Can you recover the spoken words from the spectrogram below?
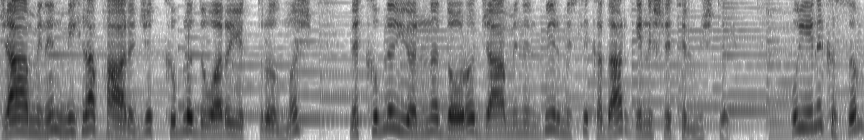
Caminin mihrap harici kıble duvarı yıktırılmış ve kıble yönüne doğru caminin bir misli kadar genişletilmiştir. Bu yeni kısım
